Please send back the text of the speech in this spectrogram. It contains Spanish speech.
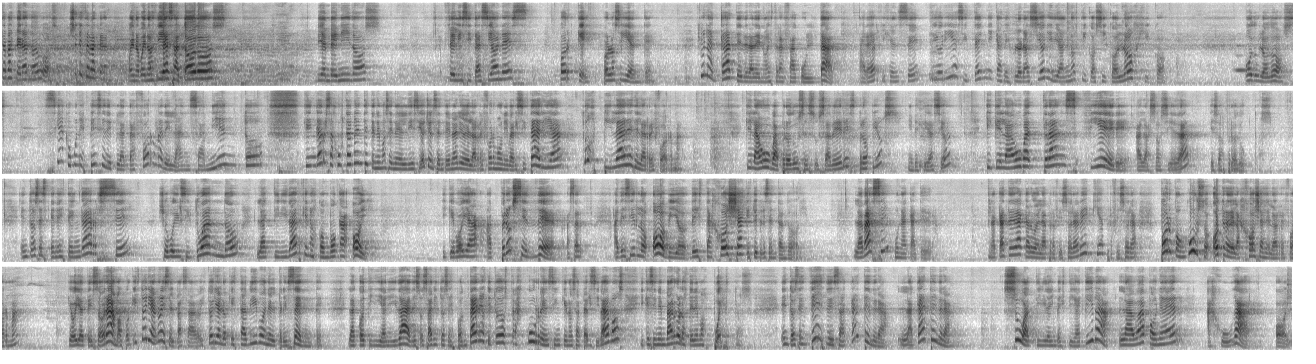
estaba esperando a vos. Yo te estaba esperando. Bueno, buenos días a todos. Bienvenidos. Felicitaciones. ¿Por qué? Por lo siguiente. Que una cátedra de nuestra facultad, a ver, fíjense, teorías y técnicas de exploración y diagnóstico psicológico, módulo 2, sea como una especie de plataforma de lanzamiento que en Garza justamente tenemos en el 18 el centenario de la reforma universitaria, dos pilares de la reforma. Que la UBA produce sus saberes propios, investigación, y que la UBA transfiere a la sociedad esos productos. Entonces, en este engarce, yo voy a ir situando la actividad que nos convoca hoy y que voy a, proceder a, a decir lo obvio de esta joya que estoy presentando hoy. La base, una cátedra. Una cátedra a cargo de la profesora Vecchia, profesora por concurso, otra de las joyas de la reforma, que hoy atesoramos, porque historia no es el pasado, historia es lo que está vivo en el presente la cotidianidad, esos hábitos espontáneos que todos transcurren sin que nos apercibamos y que sin embargo los tenemos puestos. Entonces, desde esa cátedra, la cátedra, su actividad investigativa la va a poner a jugar hoy.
